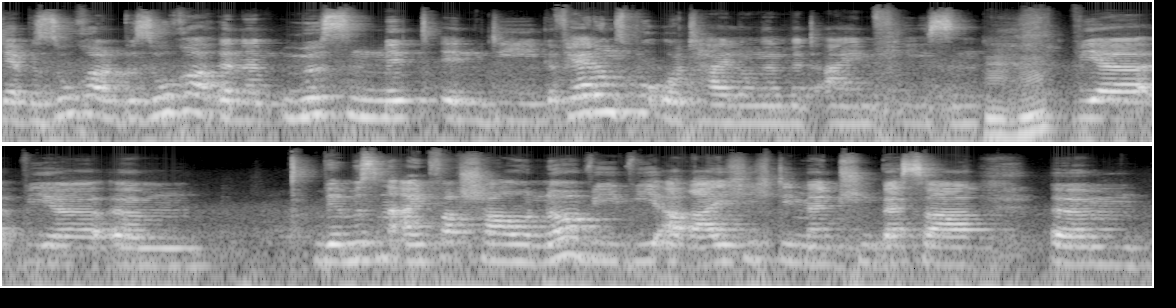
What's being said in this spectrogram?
der Besucher und Besucherinnen müssen mit in die Gefährdungsbeurteilungen mit einfließen. Mhm. Wir, wir ähm, wir müssen einfach schauen, ne, wie, wie erreiche ich die Menschen besser. Ähm,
